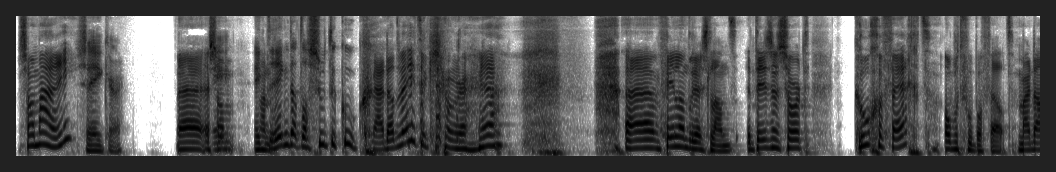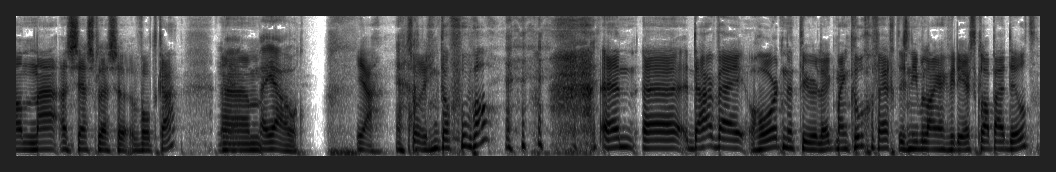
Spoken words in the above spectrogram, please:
Samari? Zeker. Eh, Sam- ik, ik drink dat als zoete koek. Nou, dat weet ik, jongen. Ja. Eh, Finland-Rusland. Het is een soort kroeggevecht op het voetbalveld. Maar dan na zes flessen vodka. Ja, Ehm, bij jou. Ja, sorry, ging over voetbal? en eh, daarbij hoort natuurlijk... Mijn kroeggevecht is niet belangrijk wie de eerste klap uitdeelt.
